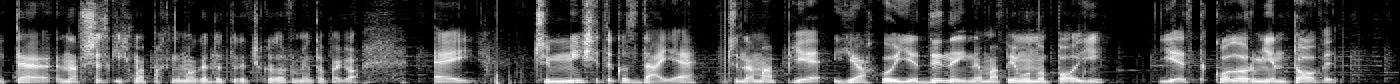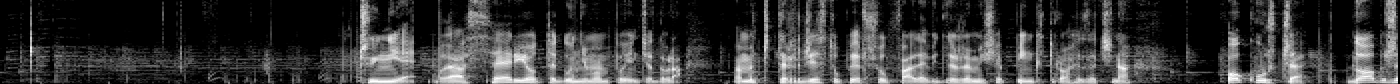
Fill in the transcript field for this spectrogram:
I te, na wszystkich mapach nie mogę dotykać koloru miętowego. Ej, czy mi się tylko zdaje, czy na mapie jako jedynej na mapie Monopoly jest kolor miętowy? Czy nie? Bo ja serio tego nie mam pojęcia. Dobra, mamy 41 falę, widzę, że mi się ping trochę zacina. O kurcze, dobrze.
